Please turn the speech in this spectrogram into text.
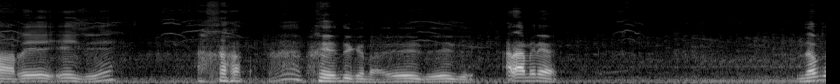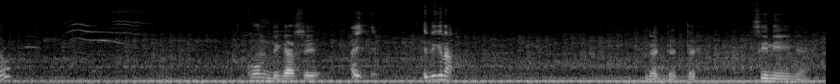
আরে এই যে এইদিকে না এই যে এই যে আর আমি না যাও যাও। কোন দিকে আসে? এই, এদিকে না। দেখ দেখ দেখ। চিনি না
